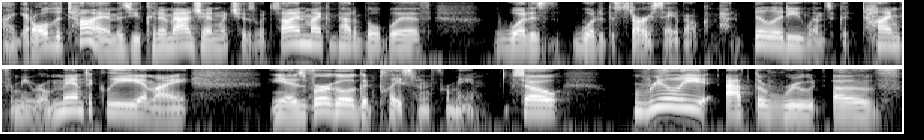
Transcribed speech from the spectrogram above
I get all the time, as you can imagine, which is what sign am I compatible with? what is what do the stars say about compatibility? When's a good time for me romantically? Am I you know, is Virgo a good placement for me? So really at the root of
